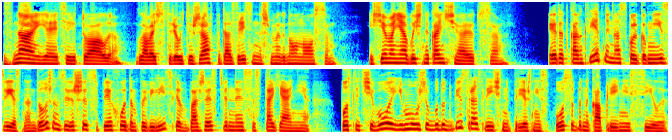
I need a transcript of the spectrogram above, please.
Знаю я эти ритуалы. Глава четырех держав подозрительно шмыгнул носом. И чем они обычно кончаются? Этот конкретный, насколько мне известно, должен завершиться переходом повелителя в божественное состояние, после чего ему уже будут безразличны прежние способы накопления силы.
